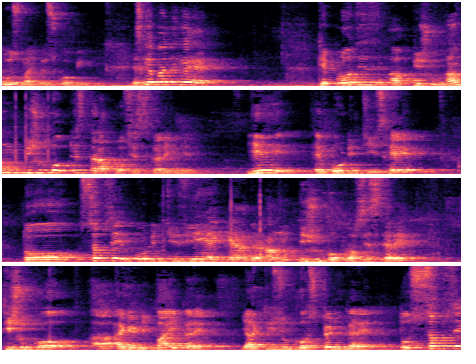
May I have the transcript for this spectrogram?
ग्रोस माइक्रोस्कोपी इसके बाद क्या है कि प्रोसेस ऑफ़ टिश्यू हम टिश्यू को किस तरह प्रोसेस करेंगे? ये इंपॉर्टेंट चीज़ है। तो सबसे इंपॉर्टेंट चीज़ ये है कि अगर हम टिश्यू को प्रोसेस करें टिश्यू को आइडेंटिफाई करें या टिश्यू को स्टडी करें तो सबसे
